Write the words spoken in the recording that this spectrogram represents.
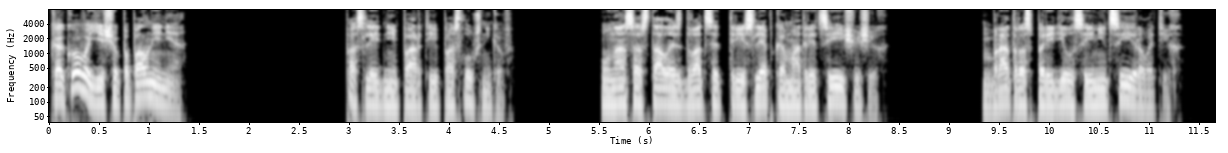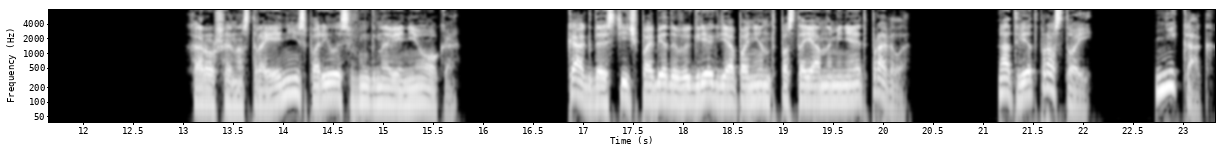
Какого еще пополнения? Последней партии послушников. У нас осталось 23 слепка матрицы ищущих. Брат распорядился инициировать их. Хорошее настроение испарилось в мгновение ока. Как достичь победы в игре, где оппонент постоянно меняет правила? Ответ простой. Никак.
